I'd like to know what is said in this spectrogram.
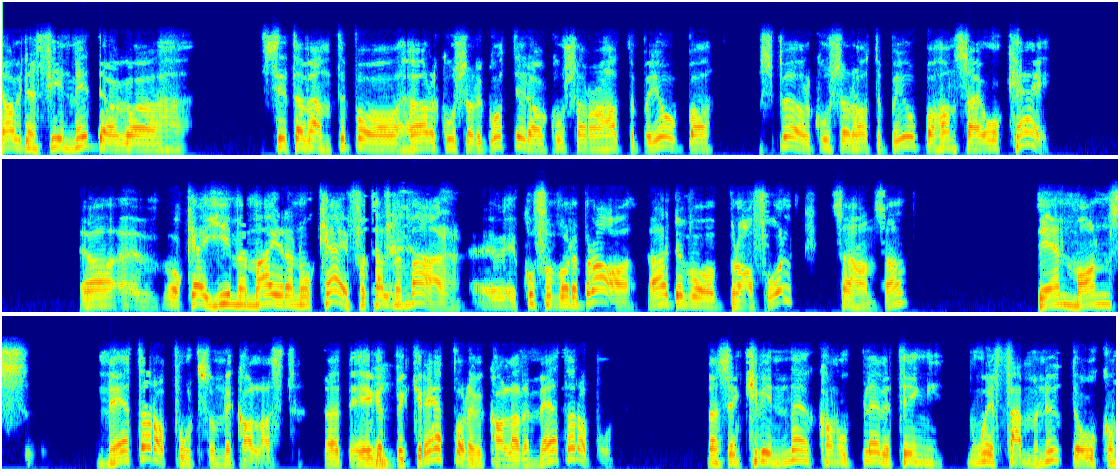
lagd en fin middag og sitter og venter på å høre hvordan det har gått i dag, hvordan har han hatt det på jobb, og spør hvordan har du hatt det på jobb, og han sier OK. Ja, OK, gi meg mer enn OK, fortell meg mer. Eh, Hvorfor var det bra? Ja, det var bra folk, sier han. sant? Det er en manns metarapport, som det kalles. Det er et eget Mm. begrep og det, vi kaller det metarapport. Mens en kvinne kan oppleve ting noe i fem minutter og kan,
